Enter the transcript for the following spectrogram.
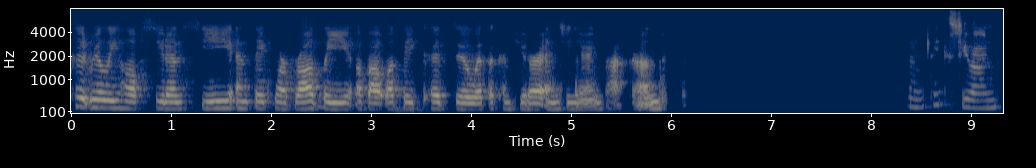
could really help students see and think more broadly about what they could do with a computer engineering background. Awesome. Thanks, Jiwon.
